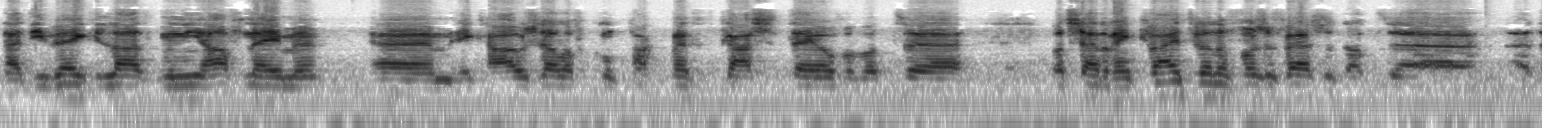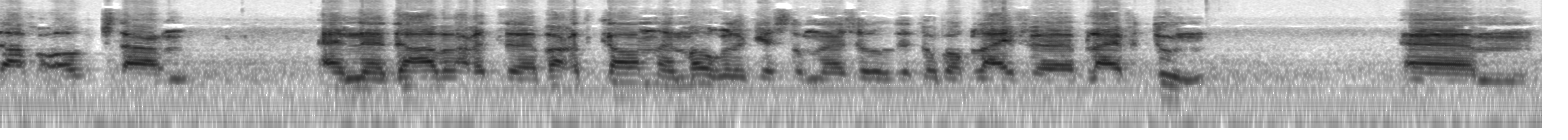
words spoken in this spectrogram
Nou, die week laat ik me niet afnemen. Um, ik hou zelf contact met het KCT over wat, wat zij erin kwijt willen voor zover ze dat daarvoor openstaan. En daar waar het, waar het kan en mogelijk is, dan zullen we dit ook wel blijven, blijven doen. Um,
